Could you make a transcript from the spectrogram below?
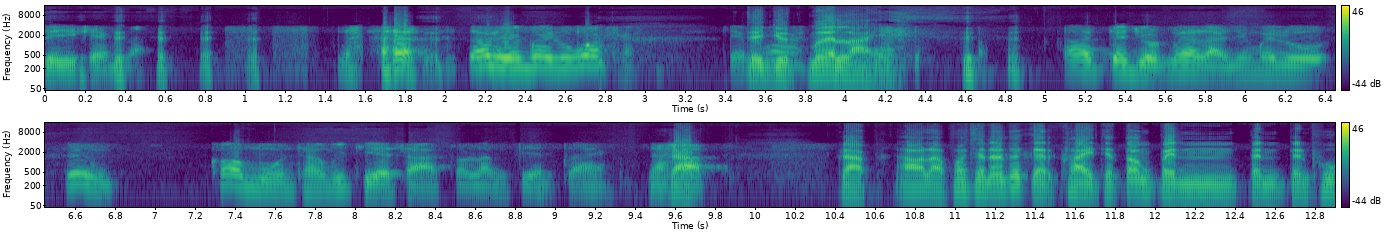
สี่เข็มแล้วแล้วยังไม่รู้ว่าเข็มจะหยุดเมื่อไหร่เออจะหยุดเมื่อไหร่ยังไม่รู้ ซึ่งข้อมูลทางวิทยาศาสตร์กำลังเปลี่ยนแปลงนะครับครับเอาละเพราะฉะนั้นถ้าเกิดใครจะต้องเป็นเป็นเป็นผู้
